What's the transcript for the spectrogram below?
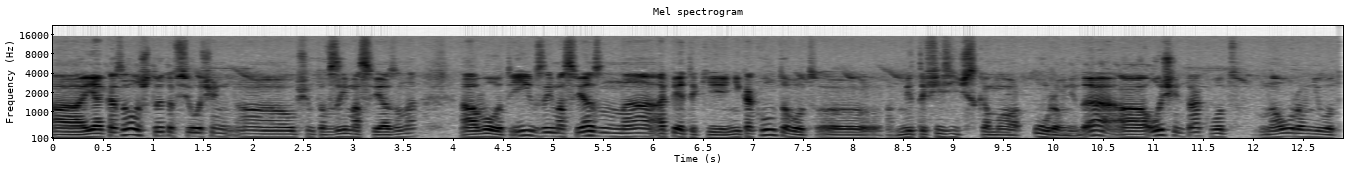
А, и оказалось, что это все очень, э, в общем-то, взаимосвязано. А, вот, и взаимосвязано, опять-таки, не каком-то вот э, метафизическом уровне, да, а очень так вот на уровне вот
